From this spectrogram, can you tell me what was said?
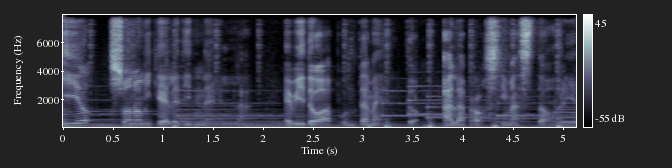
io sono Michele Dinnella e vi do appuntamento alla prossima storia.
